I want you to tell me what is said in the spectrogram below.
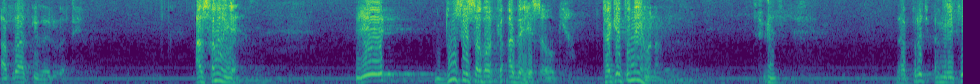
افراد کی ضرورت ہے۔ اب سمجھ گئے؟ یہ دوسرے سبق کا ادھ حصہ ہو گیا۔ تھکے تو نہیں ہونا۔ اپروچ امریکی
